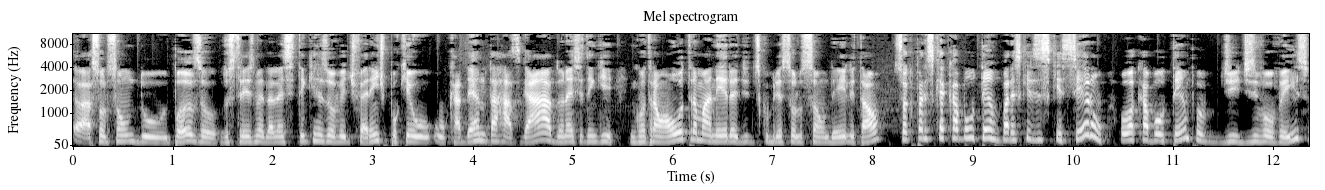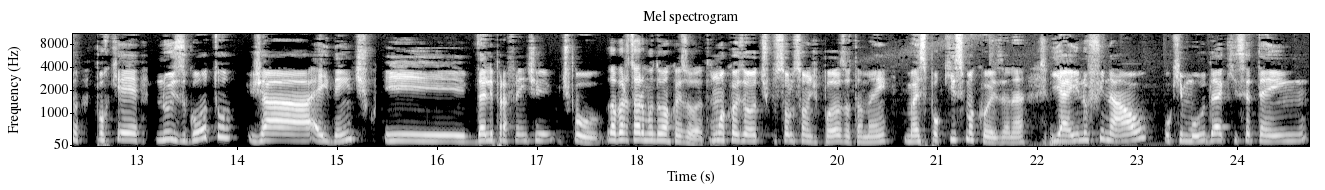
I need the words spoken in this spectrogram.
A solução do puzzle dos três medalhões você tem que resolver diferente, porque o, o caderno tá rasgado, né? Você tem que encontrar uma outra maneira de descobrir a solução dele e tal. Só que parece que acabou o tempo, parece que eles esqueceram ou acabou o tempo de desenvolver isso, porque no esgoto já é idêntico e dali pra frente, tipo, O laboratório muda uma coisa ou outra. uma coisa ou outra, tipo solução de puzzle também, mas pouquíssima coisa, né? E aí no final, o que muda é que você tem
